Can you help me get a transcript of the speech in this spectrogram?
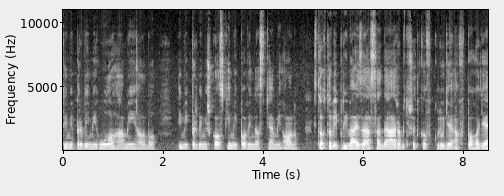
tými prvými úlohami alebo tými prvými školskými povinnosťami on. Z tohto vyplýva aj zásada robiť všetko v kľude a v pohode,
